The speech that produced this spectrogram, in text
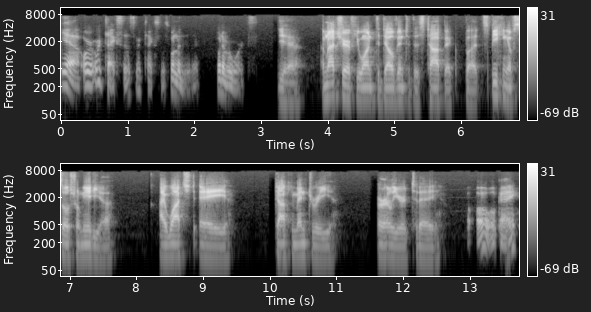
yeah, or or text us or text us, one of the other, whatever works. Yeah. I'm not sure if you want to delve into this topic, but speaking of social media, I watched a documentary earlier today Oh, okay.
